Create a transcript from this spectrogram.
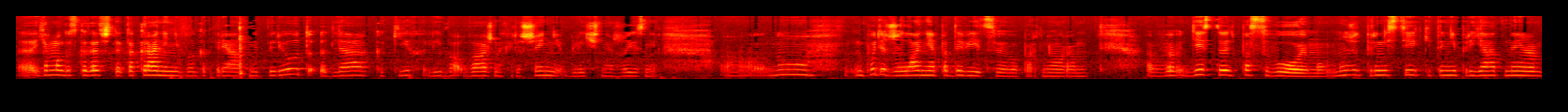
Э, я могу сказать, что это крайне неблагоприятный период для каких-либо важных решений в личной жизни. Э, ну, будет желание подавить своего партнера, действовать по-своему, может принести какие-то неприятные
